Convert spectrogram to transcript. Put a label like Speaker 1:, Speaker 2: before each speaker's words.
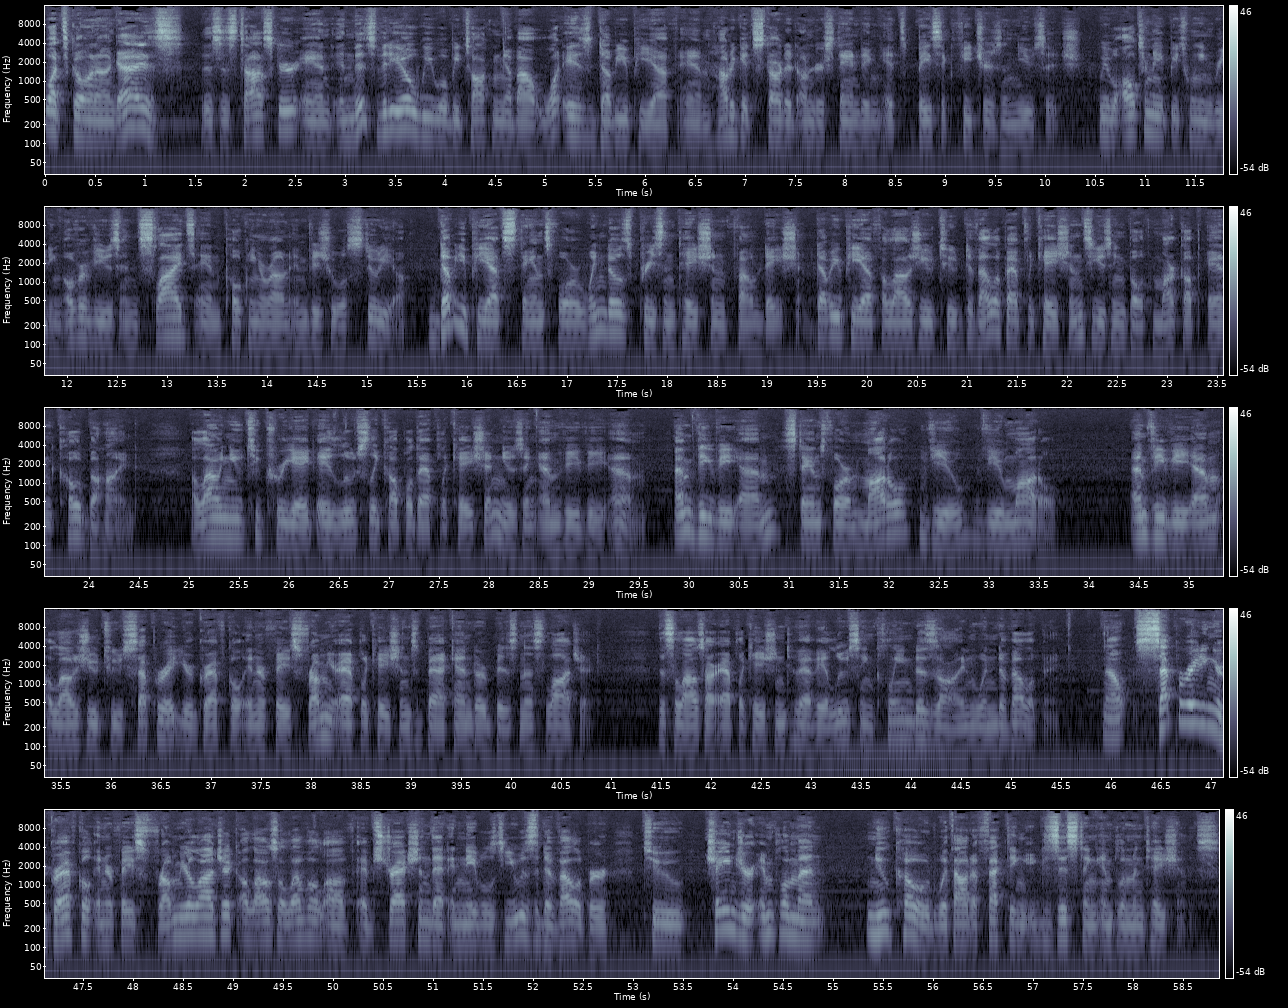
Speaker 1: What's going on guys? This is Tosker and in this video we will be talking about what is WPF and how to get started understanding its basic features and usage. We will alternate between reading overviews and slides and poking around in Visual Studio. WPF stands for Windows Presentation Foundation. WPF allows you to develop applications using both markup and code behind allowing you to create a loosely coupled application using MVVM. MVVM stands for Model View View Model. MVVM allows you to separate your graphical interface from your application's backend or business logic. This allows our application to have a loose and clean design when developing. Now, separating your graphical interface from your logic allows a level of abstraction that enables you as a developer to change or implement new code without affecting existing implementations.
